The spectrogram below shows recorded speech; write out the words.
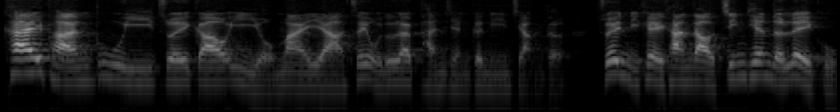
开盘不宜追高，亦有卖压，这些我都在盘前跟你讲的。所以你可以看到今天的类股，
